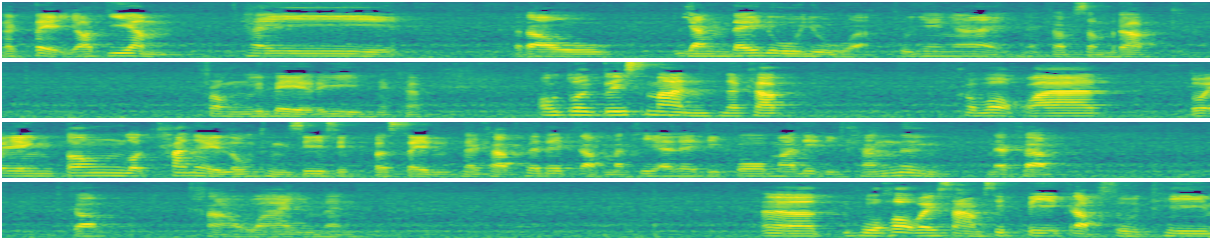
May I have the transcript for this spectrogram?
นักเตะยอดเยี่ยมให้เรายังได้ดูอยู่อะพูดง่ายๆนะครับสำหรับ ฟรองค์ริเบรี่นะครับอองตวนกรีซมันน์นะครับเขาบอกว่าตัวเองต้องลดค่าเหนื่อยลงถึง 40%นะครับเพื่อได้กลับมาที่แอตเลติโกมาดริดอีกครั้งหนึ่งนะครับ ก็ข่าวว่าอย่างนั้นหัวหอกวัย 30 ปีกลับสู่ทีม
